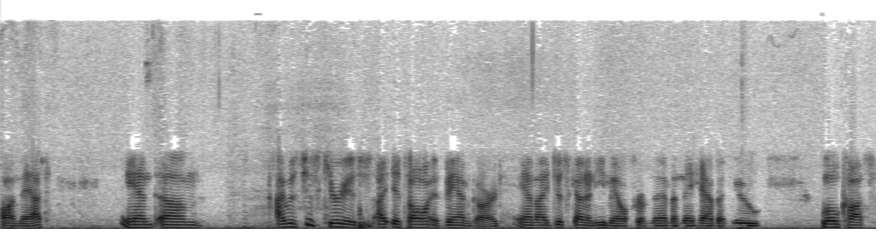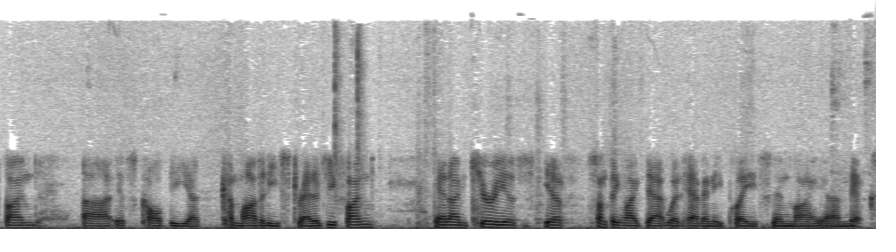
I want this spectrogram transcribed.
on that. And um, I was just curious, I, it's all at Vanguard, and I just got an email from them, and they have a new low cost fund. Uh, it's called the uh, Commodity Strategy Fund. And I'm curious if something like that would have any place in my uh, mix.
